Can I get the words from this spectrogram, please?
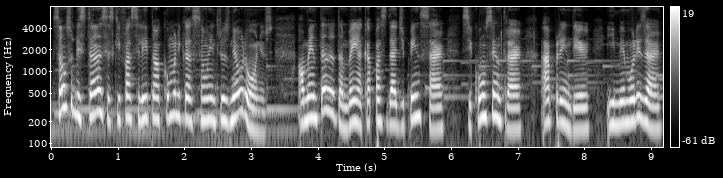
São substâncias que facilitam a comunicação entre os neurônios, aumentando também a capacidade de pensar, se concentrar, aprender e memorizar.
